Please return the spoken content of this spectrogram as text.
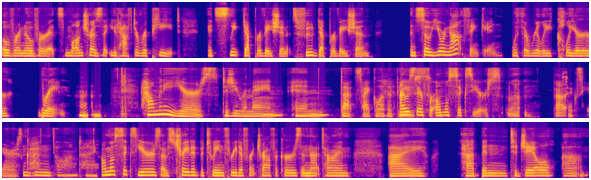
over and over it's mantras that you'd have to repeat it's sleep deprivation it's food deprivation and so you're not thinking with a really clear brain Mhm. How many years did you remain in that cycle of abuse? i was there for almost six years um, about six years. God, Mhm. it's a long time. almost six years. I was traded between three different traffickers in that time. I have been to jail um,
